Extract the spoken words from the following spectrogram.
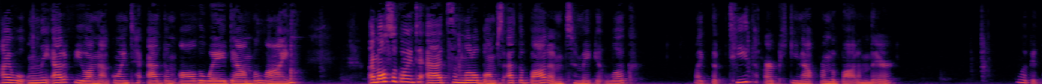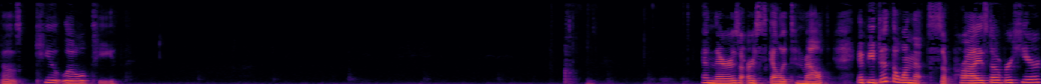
I will only add a few. I'm not going to add them all the way down the line. I'm also going to add some little bumps at the bottom to make it look like the teeth are peeking out from the bottom there. Look at those cute little teeth. And there is our skeleton mouth. If you did the one that's surprised over here,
